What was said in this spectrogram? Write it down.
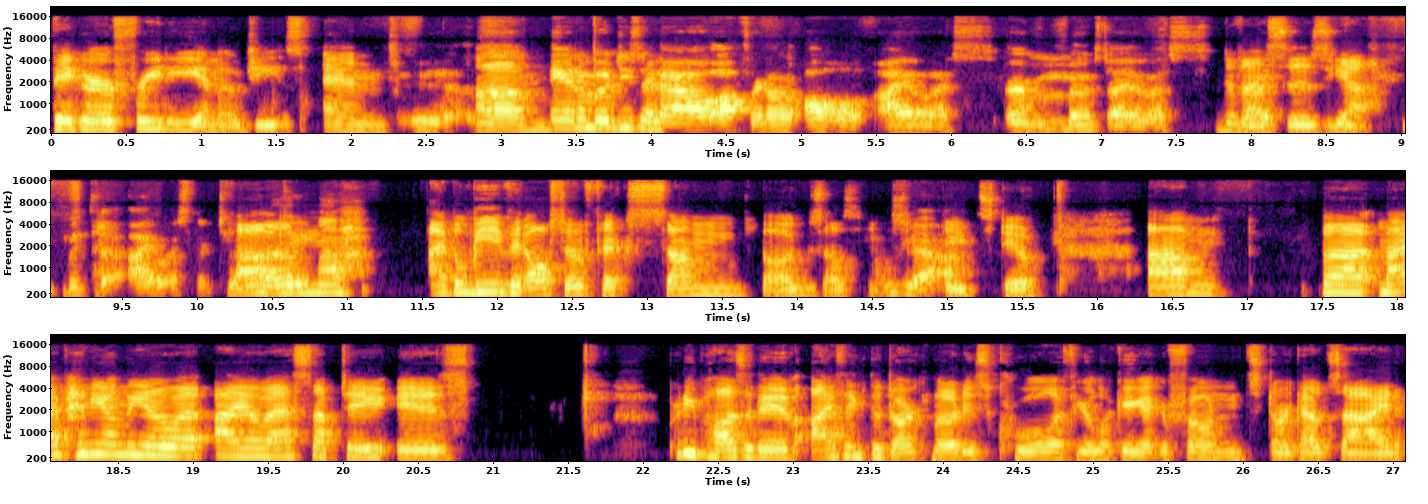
bigger 3D emojis. And Yes. um, and emojis are now offered on all iOS or most iOS devices, yeah. with the iOS 13 update. Um, I believe it also fixed some bugs, as most Yeah. updates do. Um, but my opinion on the O- iOS update is pretty positive. I think the dark mode is cool if you're looking at your phone and it's dark outside.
